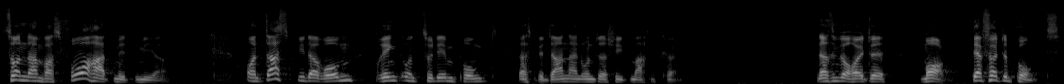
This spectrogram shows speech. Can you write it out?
sondern was vorhat mit mir. Und das wiederum bringt uns zu dem Punkt, dass wir dann einen Unterschied machen können. Da sind wir heute Morgen. Der vierte Punkt.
